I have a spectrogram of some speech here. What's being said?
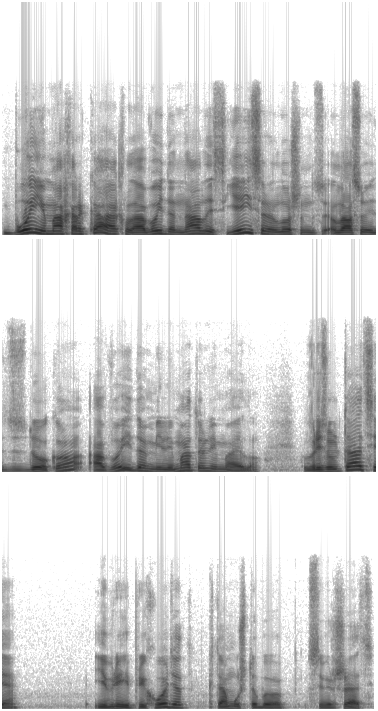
Бои махарках лавойда налыс ейсер лошен ласует сдоко, а войда милимато лимайло. В результате евреи приходят к тому, чтобы совершать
